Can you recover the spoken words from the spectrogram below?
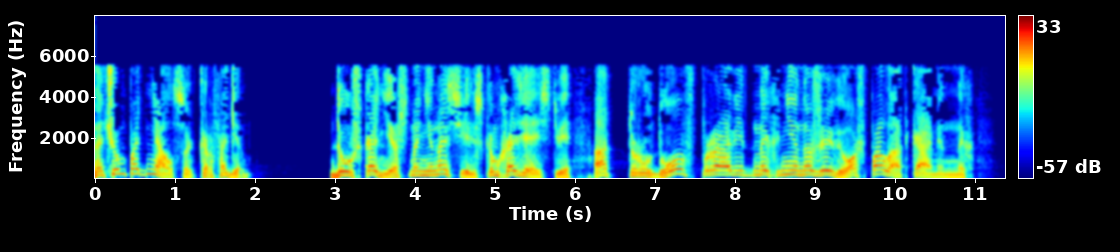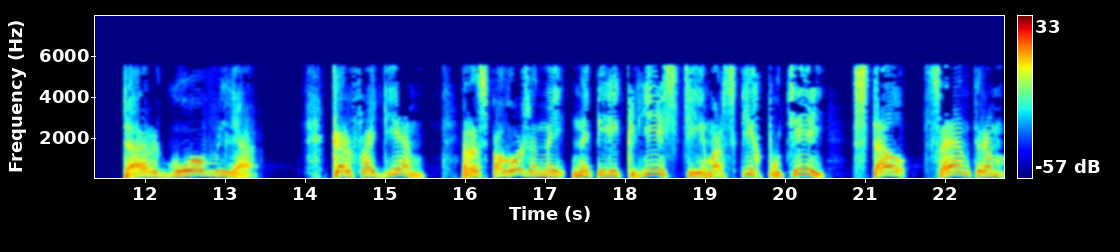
На чем поднялся Карфаген? Да уж, конечно, не на сельском хозяйстве. От трудов праведных не наживешь палат каменных. Торговля. Карфаген, расположенный на перекрестии морских путей, стал центром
